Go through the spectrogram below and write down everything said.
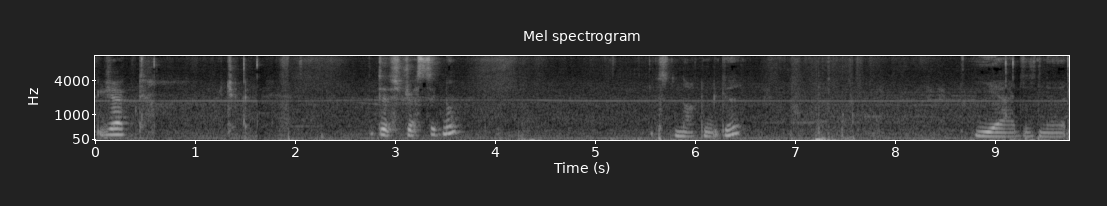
Reject. Reject. Distress signal. It's not gonna be good. Yeah, I just knew it.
